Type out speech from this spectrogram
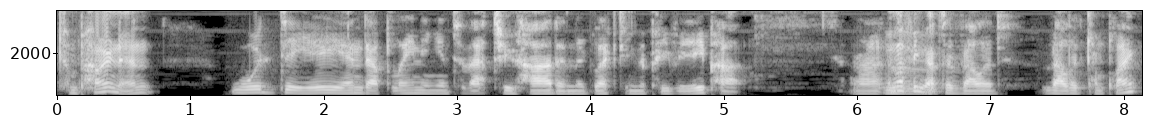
component, would DE end up leaning into that too hard and neglecting the PvE part? Uh, and I think Mm. that's a valid valid complaint,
